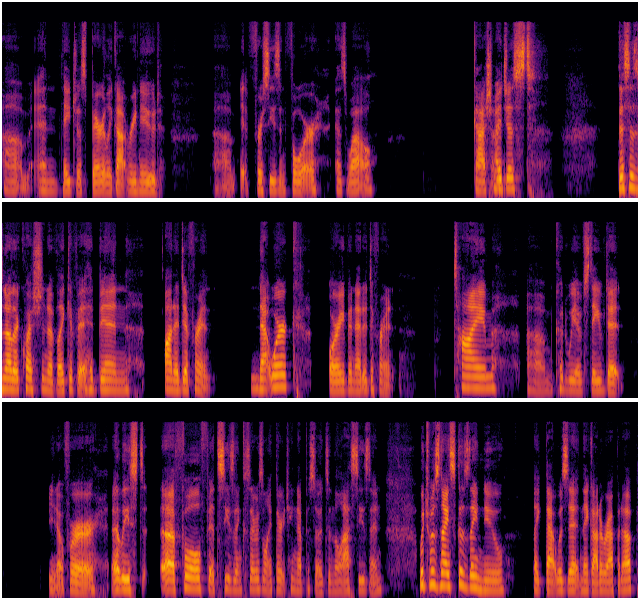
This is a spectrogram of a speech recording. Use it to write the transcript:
um, and they just barely got renewed um, for season four as well. Gosh, I hmm. just this is another question of like if it had been on a different network or even at a different time, um, could we have saved it? you know, for at least a full fifth season because there was only 13 episodes in the last season, which was nice because they knew like that was it and they got to wrap it up.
